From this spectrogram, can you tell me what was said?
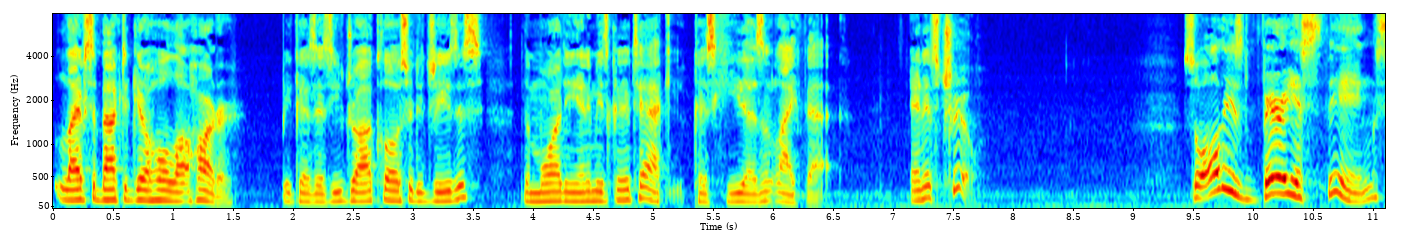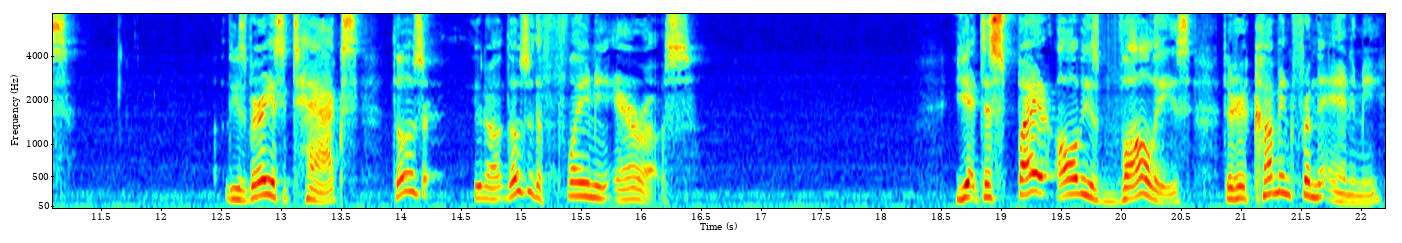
Life's about to get a whole lot harder because as you draw closer to Jesus, the more the enemy's going to attack you because he doesn't like that." And it's true. So all these various things these various attacks, those are, you know, those are the flaming arrows. Yet despite all these volleys that are coming from the enemy,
